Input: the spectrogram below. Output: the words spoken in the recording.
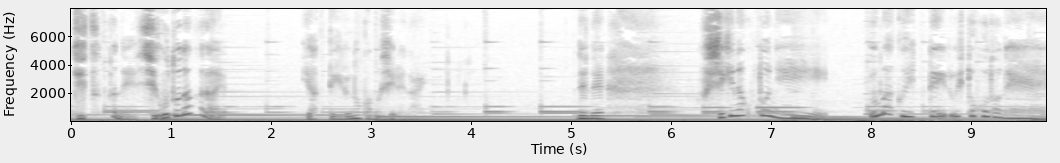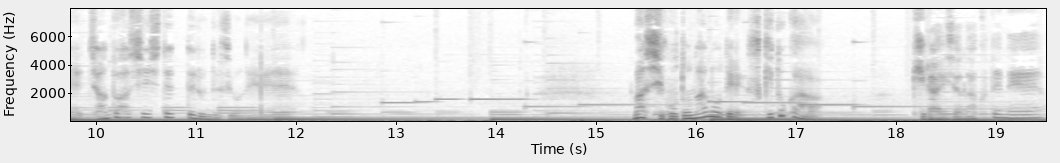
実はね仕事だからやっているのかもしれない。でね不思議なことにうまくいっている人ほどねちゃんと発信してってるんですよねまあ仕事なので好きとか嫌いじゃなくてね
